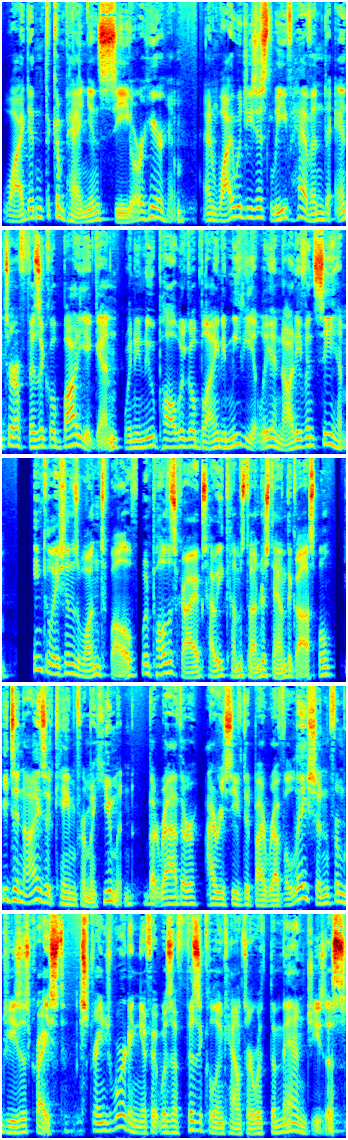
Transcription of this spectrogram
why didn't the companions see or hear him? And why would Jesus leave heaven to enter a physical body again when he knew Paul would go blind immediately and not even see him? In Galatians 1:12, when Paul describes how he comes to understand the gospel, he denies it came from a human, but rather, I received it by revelation from Jesus Christ. Strange wording if it was a physical encounter with the man Jesus.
